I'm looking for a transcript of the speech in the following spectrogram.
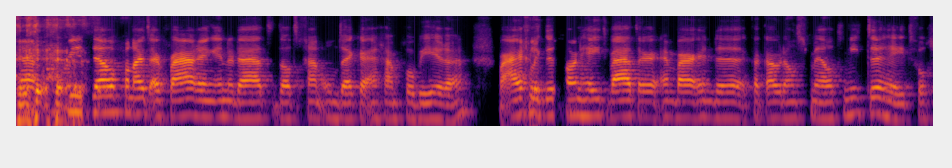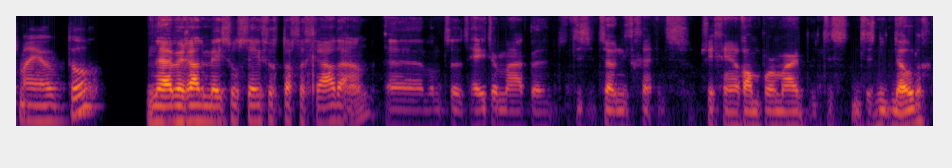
Ja, voor jezelf vanuit ervaring inderdaad dat gaan ontdekken en gaan proberen. Maar eigenlijk dus gewoon heet water en waarin de cacao dan smelt, niet te heet volgens mij ook, toch? Nee, wij raden meestal 70, 80 graden aan. Uh, want het heter maken, het is, het, zou niet, het is op zich geen ramp hoor, maar het is, het is niet nodig.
